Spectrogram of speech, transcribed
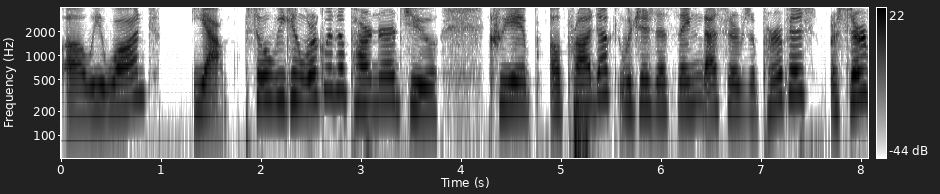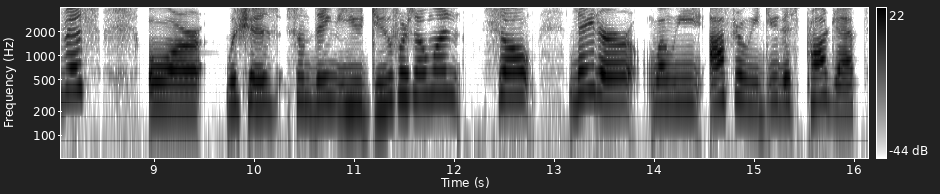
uh, we want. Yeah. So we can work with a partner to create a product, which is a thing that serves a purpose or service, or which is something you do for someone. So later, when we after we do this project,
